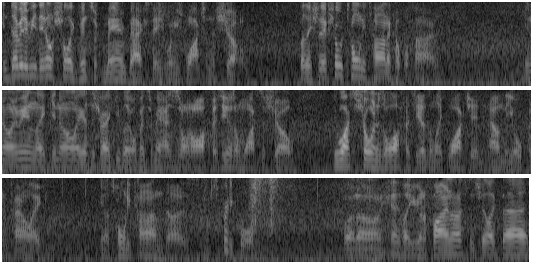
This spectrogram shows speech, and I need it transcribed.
in WWE. They don't show like Vince McMahon backstage when he's watching the show. But they they've showed Tony Khan a couple times. You know what I mean? Like, you know, I guess they try to keep like, oh, Vince McMahon has his own office. He doesn't watch the show. He watches the show in his office. He doesn't like watch it out in the open, kind of like, you know, Tony Khan does, which is pretty cool. But um, like you're gonna find us and shit like that.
